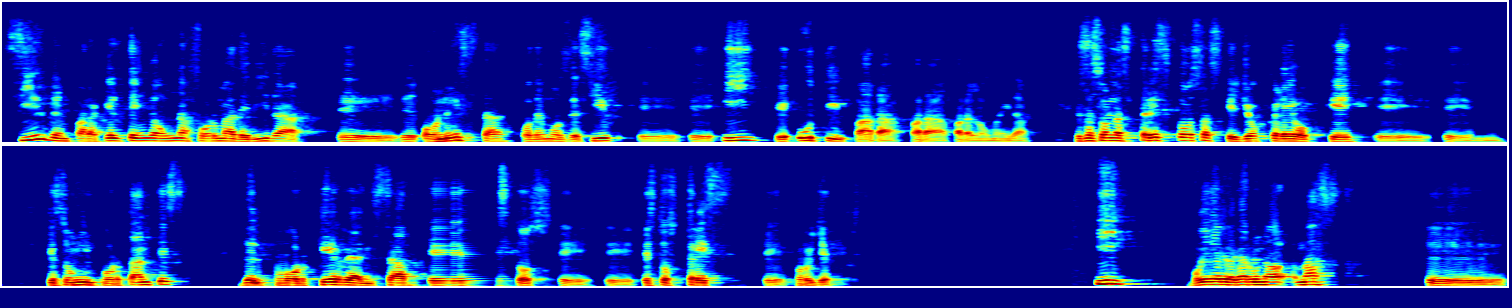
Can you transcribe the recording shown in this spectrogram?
sirven para que él tenga una forma de vida eh, eh, honesta, podemos decir, eh, y útil para, la humanidad. Esas son las tres cosas que yo creo que, em, que son importantes del por qué realizar estos, estos tres proyectos. Y voy a agregar una más. Eh,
